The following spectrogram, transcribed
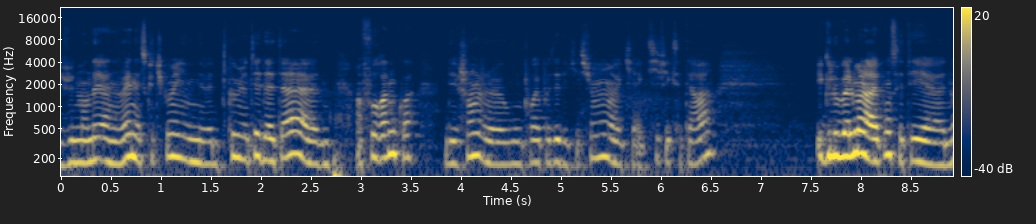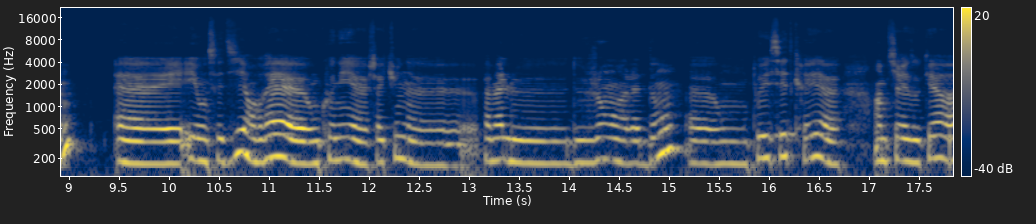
je demandais à Noël est-ce que tu connais une communauté data un forum quoi d'échange où on pourrait poser des questions qui est actif etc et globalement la réponse était non euh, et on s'est dit, en vrai, euh, on connaît euh, chacune pas mal de, gens là-dedans. on peut essayer de créer un petit réseau cœur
